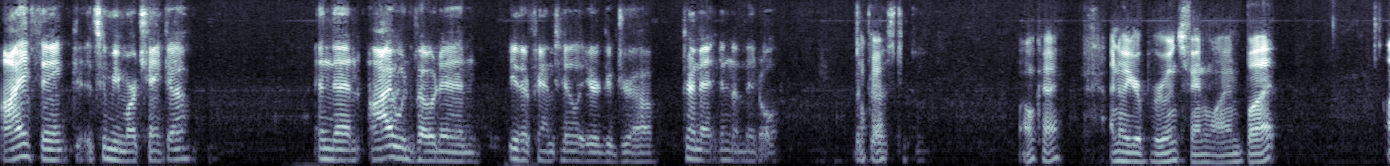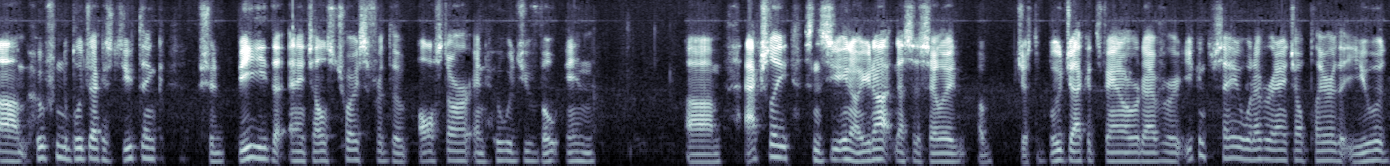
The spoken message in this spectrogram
I think it's gonna be Marchenko, and then I would vote in either Fantilli or Gaudreau, kind of in the middle. With Okay. those two. Okay, I know you're a Bruins fan, Ryan, but um, who from the Blue Jackets do you think should be the NHL's choice for the All Star, and who would you vote in? Um, actually, since you know you're not necessarily a, just a Blue Jackets fan or whatever, you can say whatever NHL player that you would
